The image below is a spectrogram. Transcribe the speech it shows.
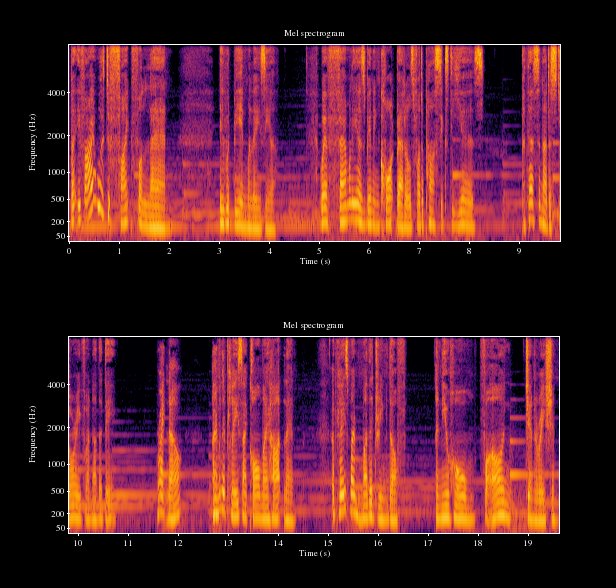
But if I were to fight for land, it would be in Malaysia, where family has been in court battles for the past 60 years. But that's another story for another day. Right now, I'm in a place I call my heartland, a place my mother dreamed of, a new home for our generation,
